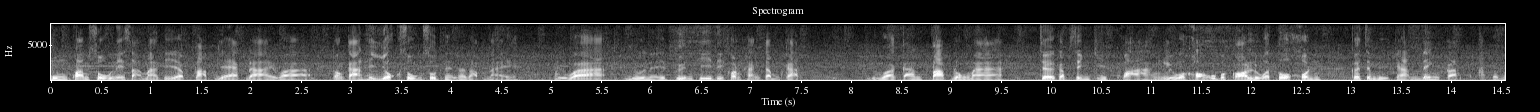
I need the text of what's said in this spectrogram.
มุมความสูงนี่สามารถที่จะปรับแยกได้ว่าต้องการให้ยกสูงสุดในระดับไหน หรือว่าอยู่ในพื้นที่ที่ค่อนข้างจำกัด หรือว่าการปรับลงมาเจอกับสิ่งกีดขวาง หรือว่าของอุปกรณ์หรือว่าตัวคนก็จะมีการเด้งกลับอัตโน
